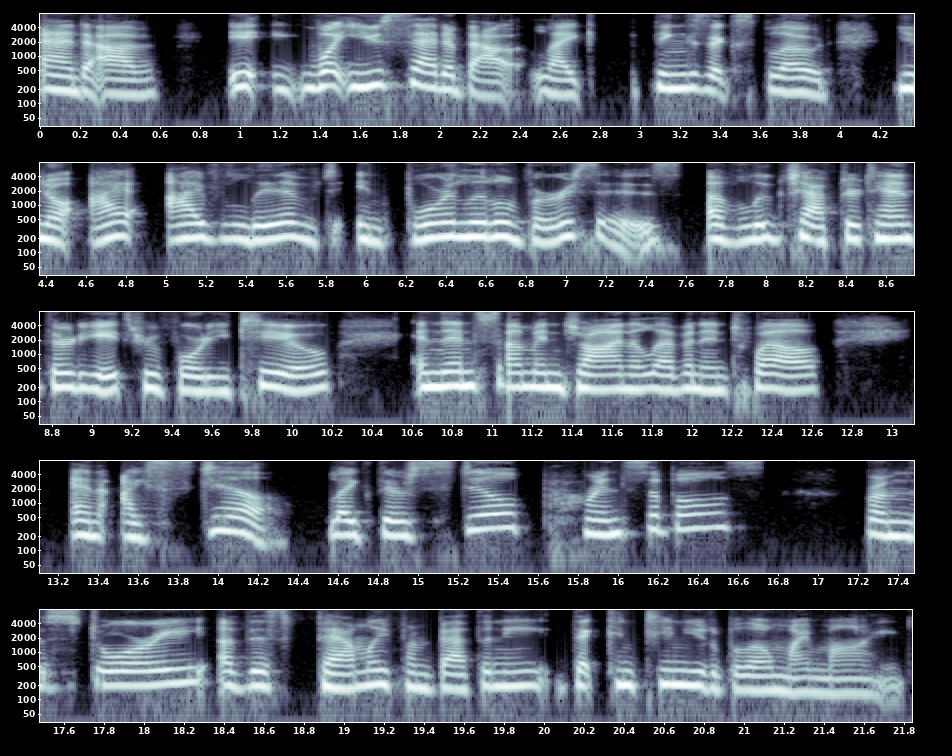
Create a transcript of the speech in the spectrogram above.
And, uh, it, what you said about like things explode. You know, I, I've lived in four little verses of Luke chapter 10, 38 through 42, and then some in John 11 and 12. And I still, like, there's still principles from the story of this family from Bethany that continue to blow my mind.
